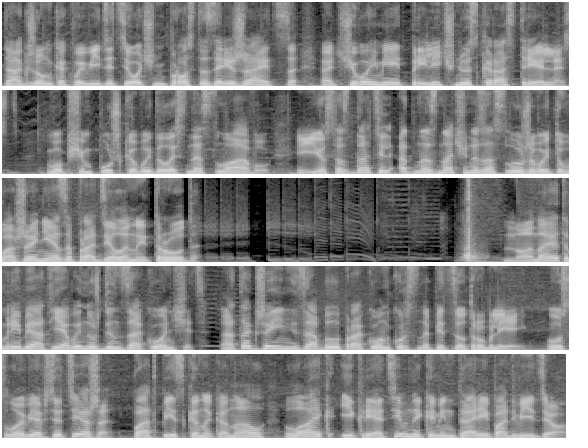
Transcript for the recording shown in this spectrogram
Также он, как вы видите, очень просто заряжается, от чего имеет приличную скорострельность. В общем, пушка выдалась на славу, ее создатель однозначно заслуживает уважения за проделанный труд. Ну а на этом, ребят, я вынужден закончить, а также и не забыл про конкурс на 500 рублей. Условия все те же. Подписка на канал, лайк и креативный комментарий под видео.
